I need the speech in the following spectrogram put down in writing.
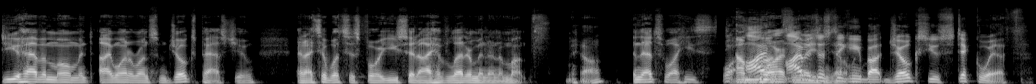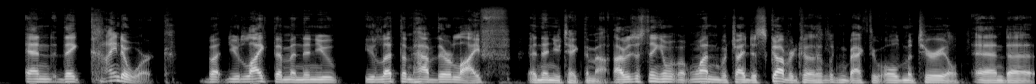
Do you have a moment? I want to run some jokes past you. And I said, What's this for? You said, I have Letterman in a month. Yeah. And that's why he's. Well, a I, was just thinking about jokes you stick with, and they kind of work, but you like them, and then you you let them have their life, and then you take them out. I was just thinking of one which I discovered because I was looking back through old material, and uh,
